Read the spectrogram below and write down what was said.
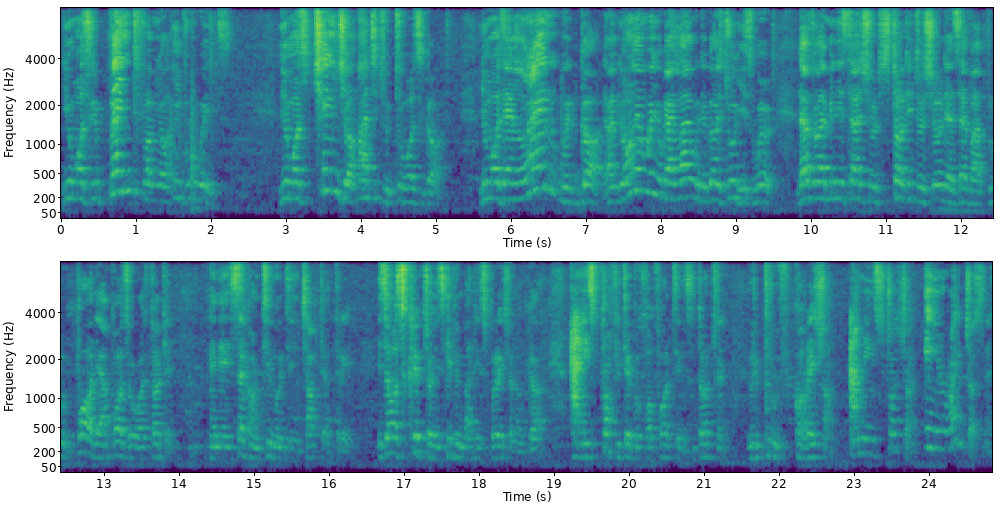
You must repent from your evil ways. You must change your attitude towards God. You must align with God. And the only way you can align with God is through His Word. That's why ministers should study to show themselves approved. Paul the Apostle was talking in the Second Timothy in chapter 3. It's all scripture is given by the inspiration of God and is profitable for four things doctrine, reproof, correction, and instruction in righteousness,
